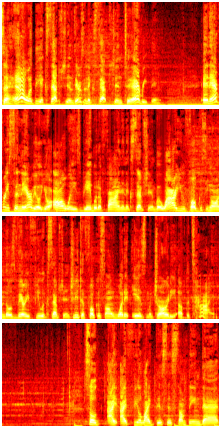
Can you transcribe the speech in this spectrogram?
To hell with the exceptions. There's an exception to everything. In every scenario, you'll always be able to find an exception. But why are you focusing on those very few exceptions? You need to focus on what it is majority of the time. So I, I feel like this is something that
